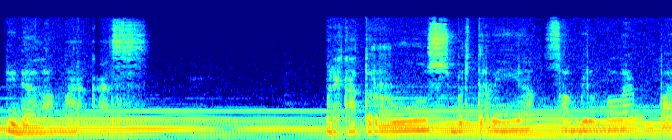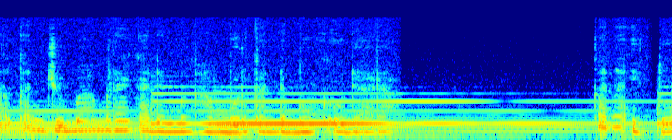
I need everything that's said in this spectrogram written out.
Di dalam markas, mereka terus berteriak sambil melemparkan jubah mereka dan menghamburkan debu ke udara. Karena itu,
